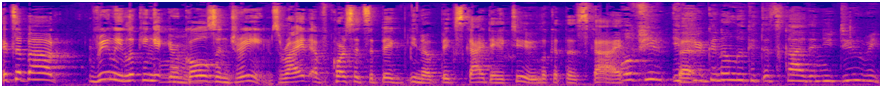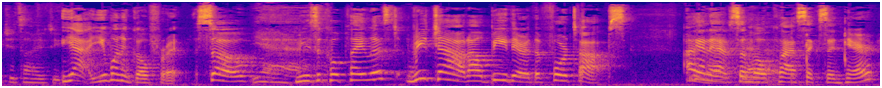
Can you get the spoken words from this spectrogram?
It's about really looking at Mm. your goals and dreams, right? Of course, it's a big, you know, big sky day too. Look at the sky. Well, if you if you're gonna look at the sky, then you do reach as high as you. Yeah, you want to go for it. So, Yeah. musical playlist, reach out. I'll be there. The Four Tops. I'm gonna like have some that. old classics in here,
